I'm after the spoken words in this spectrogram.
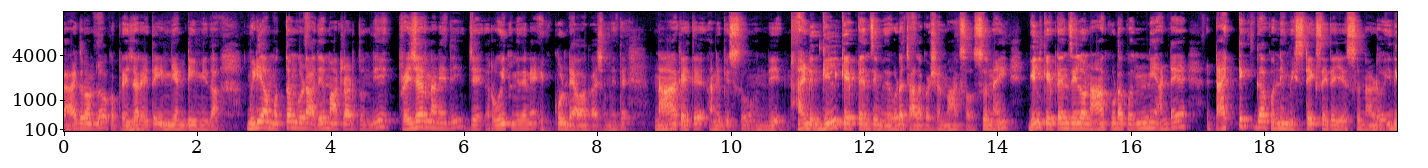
బ్యాక్గ్రౌండ్లో ఒక ప్రెషర్ అయితే ఇండియన్ టీం మీద మీడియా మొత్తం కూడా అదే మాట్లాడుతుంది. ప్రెషర్ అనేది జే రోహిత్ మీదనే ఎక్కువ ఉండే అవకాశం అయితే నాకైతే అనిపిస్తూ ఉంది. అండ్ గిల్ కెప్టెన్సీ మీద కూడా చాలా క్వశ్చన్ మార్క్స్ వస్తున్నాయి. గిల్ కెప్టెన్సీలో నాకు కూడా కొన్ని అంటే టాక్టిక్గా కొన్ని మిస్టేక్స్ అయితే చేస్తున్నాడు. ఇది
